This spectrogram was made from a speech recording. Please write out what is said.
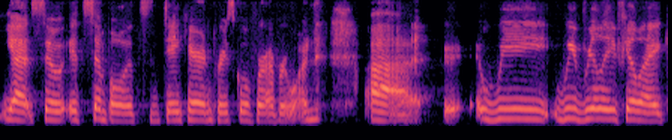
Yeah, so it's simple. It's daycare and preschool for everyone. Uh, we we really feel like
